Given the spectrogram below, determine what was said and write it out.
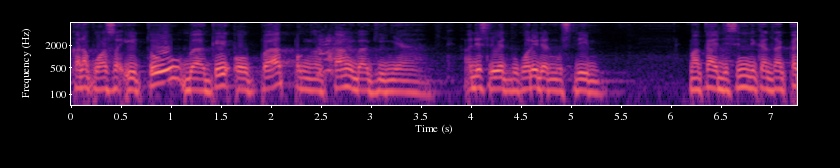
karena puasa itu bagai obat pengekang baginya. Hadis riwayat Bukhari dan Muslim. Maka di sini dikatakan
